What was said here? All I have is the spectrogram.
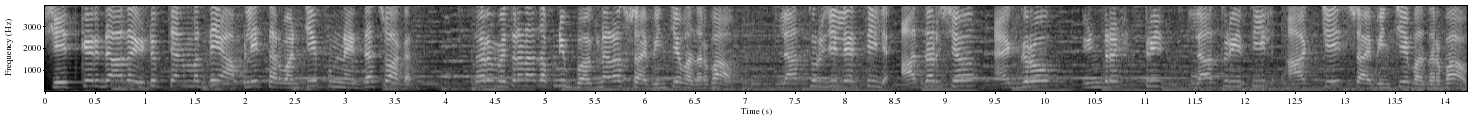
शेतकरी दादा युट्यूब चॅनलमध्ये आपले सर्वांचे पुन्हा एकदा स्वागत. तर मित्रांनो आज आपण बघणार आहोत सोयाबीनचे बाजारभाव. लातूर जिल्ह्यातील आदर्श ॲग्रो इंडस्ट्रीज लातूर येथील आजचे सोयाबीनचे बाजारभाव.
